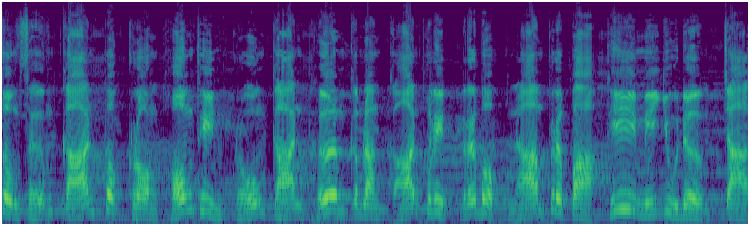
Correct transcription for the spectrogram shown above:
ส่งเสริมการปกครองท้องถิ่น โครงการเพิ่มกำลังการผลิตระบบน้ำประปาที่มีอยู่เดิมจาก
